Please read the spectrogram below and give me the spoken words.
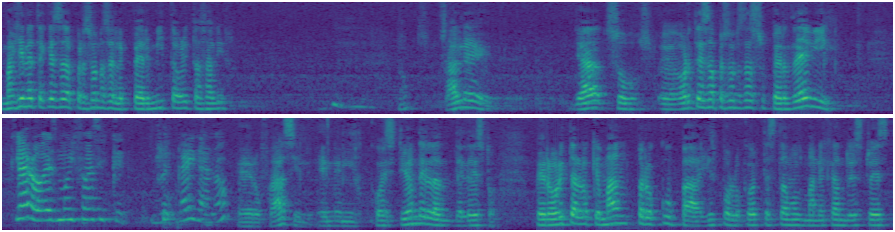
Imagínate que a esa persona se le permita ahorita salir. ¿no? Sale, ya, su- eh, ahorita esa persona está súper débil, Claro, es muy fácil que recaiga, ¿no? pero fácil, en el cuestión de, la, de esto. Pero ahorita lo que más preocupa, y es por lo que ahorita estamos manejando esto, es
